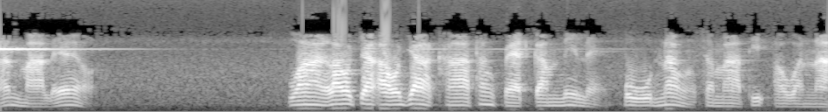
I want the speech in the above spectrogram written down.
นั้นมาแล้ว ว่าเราจะเอายาคาทั้งแปดกรรมนี่แหละ ปูนั่งสมาธิภาวนา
